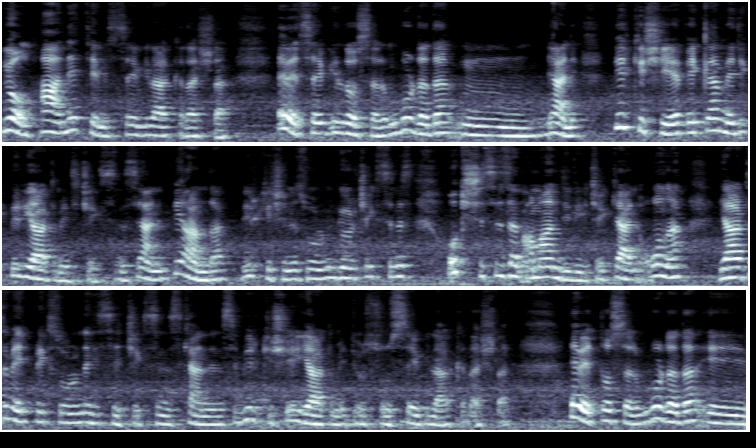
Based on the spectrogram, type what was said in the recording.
yol, hane temiz sevgili arkadaşlar. Evet sevgili dostlarım burada da hmm, yani bir kişiye beklenmedik bir yardım edeceksiniz. Yani bir anda bir kişinin zorunu göreceksiniz. O kişi sizden aman dileyecek. Yani ona yardım etmek zorunda hissedeceksiniz kendinizi. Bir kişiye yardım ediyorsunuz sevgili arkadaşlar. Evet dostlarım burada da e,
